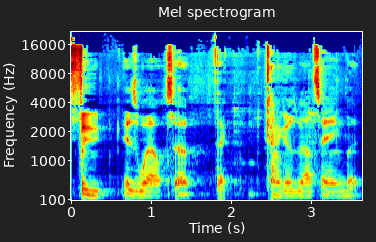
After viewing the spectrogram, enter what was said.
food as well. So that kind of goes without saying, but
